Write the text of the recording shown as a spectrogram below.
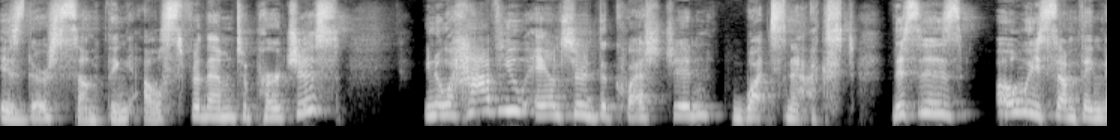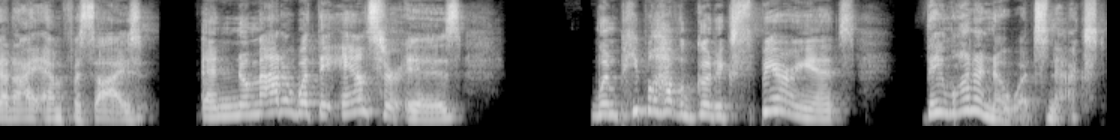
is there something else for them to purchase? You know, have you answered the question, what's next? This is always something that I emphasize. And no matter what the answer is, when people have a good experience, they want to know what's next.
